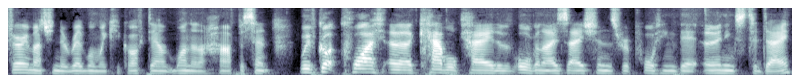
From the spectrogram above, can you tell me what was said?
very much in the red when we kick off, down 1.5%. We've got quite a cavalcade of organisations reporting their earnings today.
